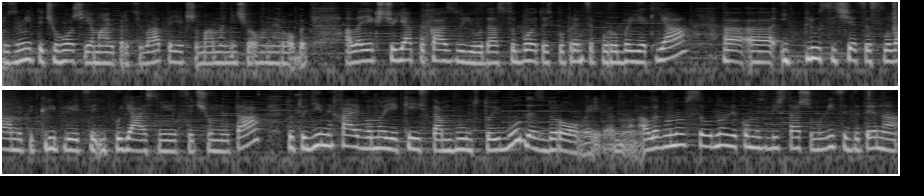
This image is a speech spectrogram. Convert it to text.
розуміти, чого ж я маю працювати, якщо мама нічого не робить. Але якщо я показую да, з собою, тобто по принципу роби як я, е, е, і плюс ще це словами підкріплюється і пояснюється, чому так, то тоді нехай воно якийсь там бунт той буде здоровий, ну але воно все одно в якомусь більш старшому віці дитина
